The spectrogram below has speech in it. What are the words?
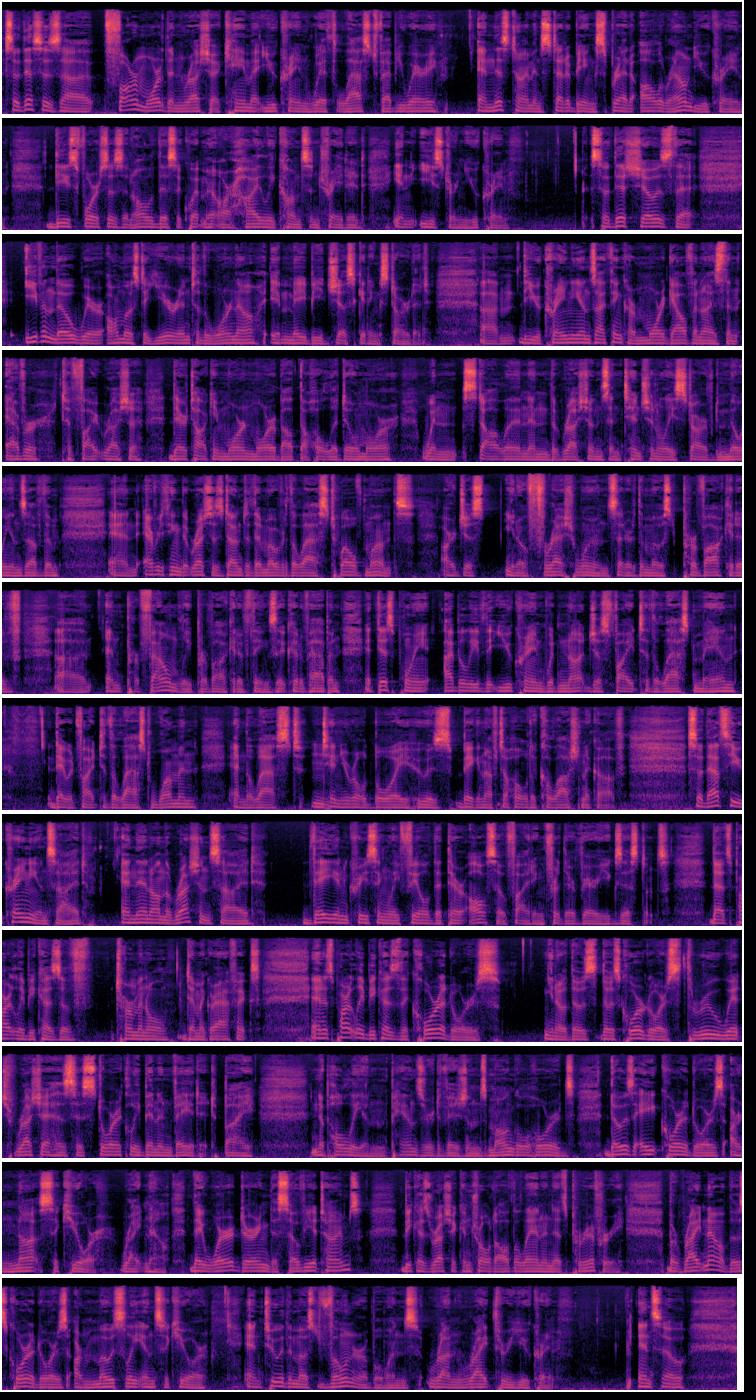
So this is uh, far more than Russia came at Ukraine with last February and this time, instead of being spread all around Ukraine, these forces and all of this equipment are highly concentrated in eastern Ukraine. So this shows that even though we're almost a year into the war now, it may be just getting started. Um, the Ukrainians, I think, are more galvanized than ever to fight Russia. They're talking more and more about the Holodomor when Stalin and the Russians intentionally starved millions of them, and everything that Russia's done to them over the last 12 months are just you know fresh wounds that are the most provocative uh, and profoundly provocative things that could have happened. At this point, I believe that Ukraine would not just fight to the last man. They would fight to the last woman and the last 10 mm. year old boy who is big enough to hold a Kalashnikov. So that's the Ukrainian side. And then on the Russian side, they increasingly feel that they're also fighting for their very existence. That's partly because of terminal demographics, and it's partly because the corridors you know those those corridors through which Russia has historically been invaded by Napoleon, panzer divisions, Mongol hordes. Those eight corridors are not secure right now. They were during the Soviet times because Russia controlled all the land in its periphery. But right now those corridors are mostly insecure and two of the most vulnerable ones run right through Ukraine. And so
